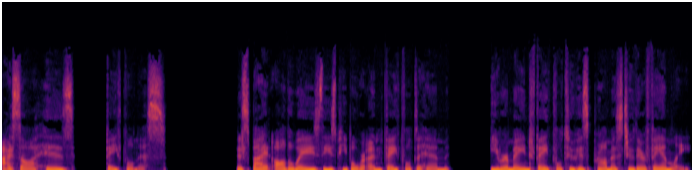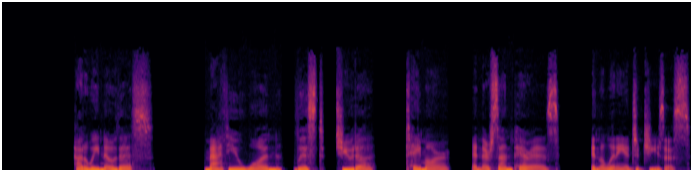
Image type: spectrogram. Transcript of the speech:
I saw his faithfulness. Despite all the ways these people were unfaithful to him, he remained faithful to his promise to their family. How do we know this? Matthew 1 lists Judah, Tamar, and their son Perez in the lineage of Jesus.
